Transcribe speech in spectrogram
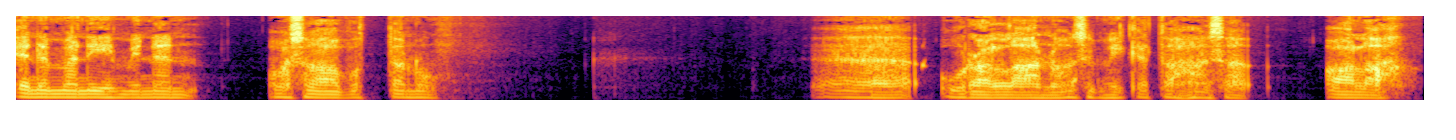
enemmän ihminen on saavuttanut ää, urallaan on se mikä tahansa ala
